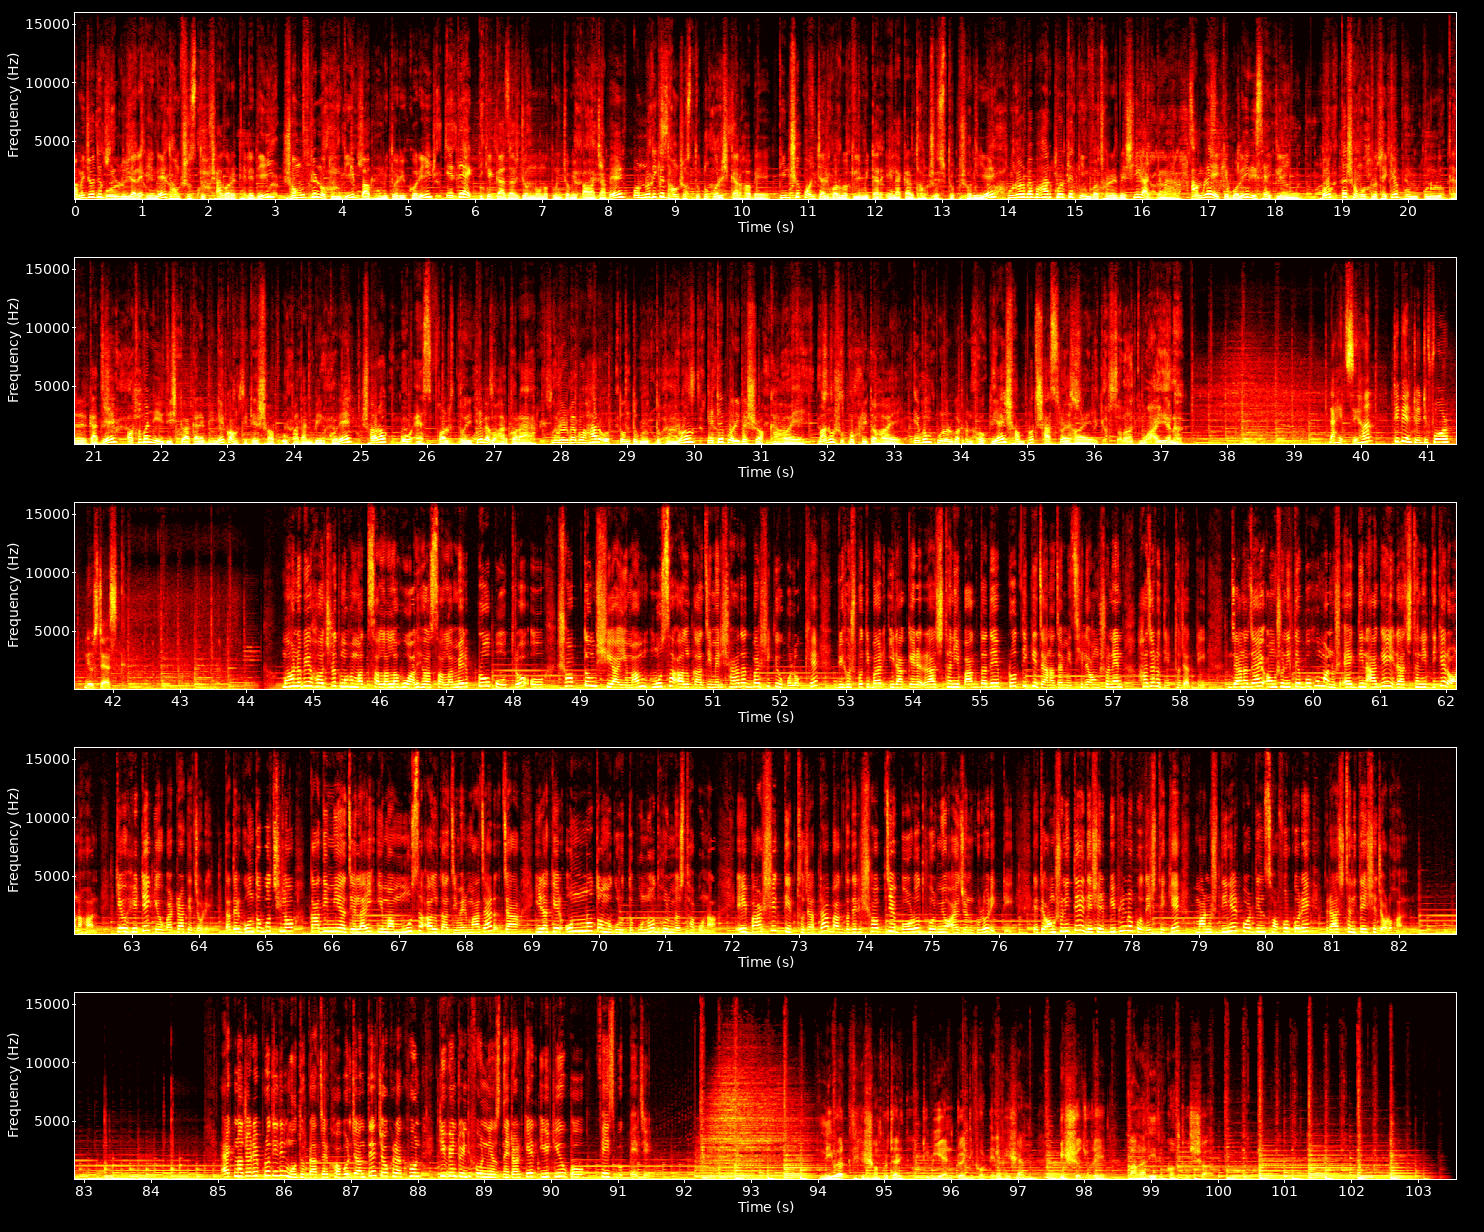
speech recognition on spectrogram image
আমি যদি বুলডুজারে এনে ধ্বংসস্তূপ সাগরে ঠেলে দিই, সমুদ্রে নতুন দ্বীপ বা ভূমি তৈরি করি, এতে একদিকে গাজার জন্য নতুন জমি পাওয়া যাবে, অন্যদিকে ধ্বংসস্তূপ পরিষ্কার হবে। তিনশো পঞ্চাশ বর্গ কিলোমিটার এলাকার ধ্বংসস্তূপ সরিয়ে পুনর্ব্যবহার করতে তিন বছরের বেশি লাগবে না। আমরা একে বলি রিসাইক্লিং। হোক তা সমুদ্র থেকে ভূমি পুনরুদ্ধারের কাজে, অথবা নির্দিষ্ট আকারে ভেঙে কংক্রিটের সব উপাদান বের করে সড়ক ও অ্যাসফল্ট তৈরিতে ব্যবহার করা। পুনর্ব্যবহার অত্যন্ত গুরুত্বপূর্ণ এতে পরিবেশ রক্ষা হয় মানুষ উপকৃত হয় এবং পুনর্গঠন প্রক্রিয়ায় সম্পদ সাশ্রয় হয়। Nahid Sihan TVN twenty four news desk. মহানবী হজরত মোহাম্মদ সাল্লাল্লাহু আলহিহাসাল্লামের প্রপৌত্র ও সপ্তম শিয়া ইমাম মুসা আল কাজিমের শাহাদাত বার্ষিকী উপলক্ষে বৃহস্পতিবার ইরাকের রাজধানী বাগদাদে প্রতীকী জানাজা মিছিলে অংশ নেন হাজারো তীর্থযাত্রী। জানাজায় অংশ নিতে বহু মানুষ একদিন আগেই রাজধানীর দিকে রওনা হন। কেউ হেঁটে, কেউ বা ট্রাকে চড়ে। তাদের গন্তব্য ছিল কাদিমিয়া জেলায় ইমাম মুসা আল কাজিমের মাজার, যা ইরাকের অন্যতম গুরুত্বপূর্ণ ধর্মীয় স্থাপনা। এই বার্ষিক তীর্থযাত্রা বাগদাদের সবচেয়ে বড় ধর্মীয় আয়োজনগুলোর একটি। এতে অংশ নিতে দেশের বিভিন্ন প্রদেশ থেকে মানুষ দিনের পর দিন সফর করে রাজধানীতে এসে জড়ো হন। এক নজরে প্রতিদিন মধ্যপ্রাচ্যের খবর জানতে চোখ রাখুন টিভেন টোয়েন্টি ফোর নিউজ নেটওয়ার্কের ইউটিউব ও ফেসবুক পেজে। নিউ ইয়র্ক থেকে সম্প্রচারিত টিভিএন টোয়েন্টি ফোর টেলিভিশন, বিশ্বজুড়ে বাঙালির কণ্ঠস্বর।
